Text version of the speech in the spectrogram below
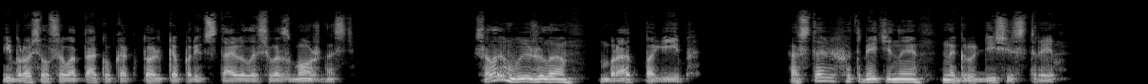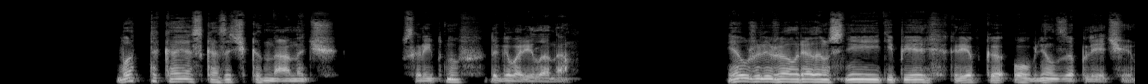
и бросился в атаку, как только представилась возможность. Салем выжила, брат погиб, оставив отметины на груди сестры. «Вот такая сказочка на ночь», — всхрипнув, договорила она. Я уже лежал рядом с ней и теперь крепко обнял за плечи.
